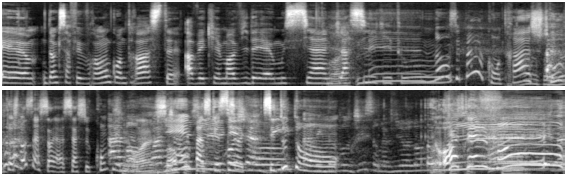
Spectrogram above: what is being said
Euh, donc, ça fait vraiment contraste avec ma vie de musicienne Ouais. classique et tout. Non, c'est pas un contraste. Je trouve que je pense que ça, ça, ça se complémente Ah, ouais. bien parce que c'est c'est tout ton. Double G sur le violon. Oh, tellement!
